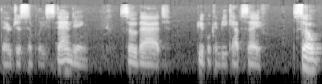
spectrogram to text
they're just simply standing so that people can be kept safe. So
